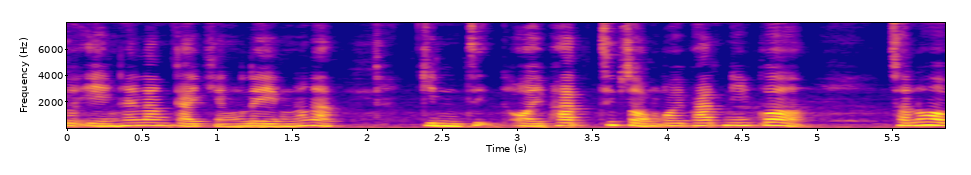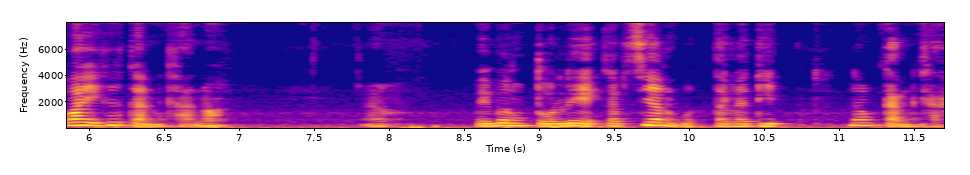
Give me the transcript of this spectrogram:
ตัวเองให้ร่างกายแข็งแรงเนาะค่ะกินออยพัด12ออยพัดนี้ก็ชะลอไว้คือกันค่ะเนาะเอาไปเบิ่งตัวเลขกับเสี้ยนอุตรดิตถ์น้ำกันค่ะ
